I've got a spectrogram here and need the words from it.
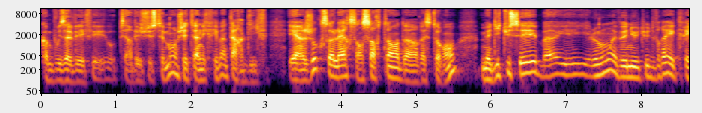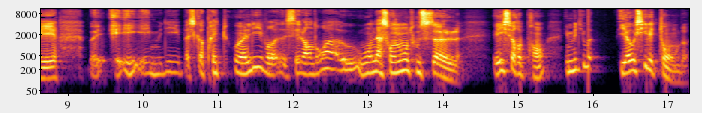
Comme vous avez fait observer justement, j'étais un écrivain tardif. Et un jour, Solers, en sortant d'un restaurant, me dit, tu sais, bah, le moment est venu, tu devrais écrire. Et, et il me dit, parce qu'après tout, un livre, c'est l'endroit où on a son nom tout seul. Et il se reprend. Il me dit, il y a aussi les tombes.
